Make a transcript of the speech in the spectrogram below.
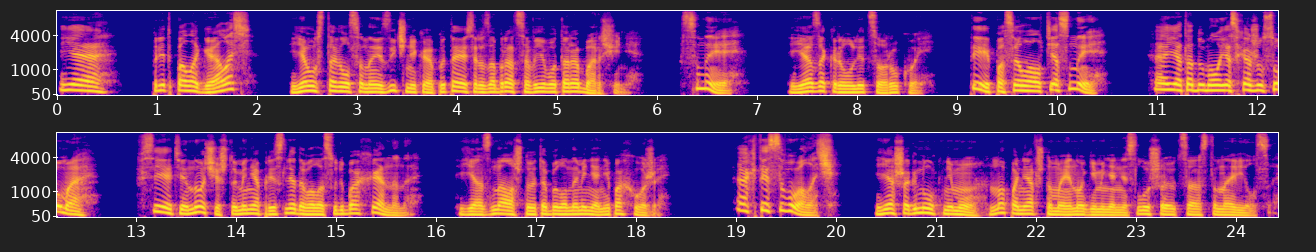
«Я... предполагалось?» Я уставился на язычника, пытаясь разобраться в его тарабарщине. «Сны!» Я закрыл лицо рукой. «Ты посылал те сны!» А я-то думал, я схожу с ума. Все эти ночи, что меня преследовала судьба Хеннона. Я знал, что это было на меня не похоже. «Ах ты сволочь!» Я шагнул к нему, но поняв, что мои ноги меня не слушаются, остановился.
